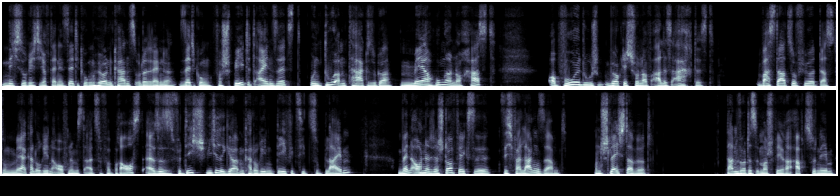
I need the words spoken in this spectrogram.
nicht so richtig auf deine Sättigung hören kannst oder deine Sättigung verspätet einsetzt und du am Tag sogar mehr Hunger noch hast, obwohl du wirklich schon auf alles achtest. Was dazu führt, dass du mehr Kalorien aufnimmst, als du verbrauchst. Also ist es für dich schwieriger, im Kaloriendefizit zu bleiben. Und wenn auch der Stoffwechsel sich verlangsamt und schlechter wird, dann wird es immer schwerer abzunehmen.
